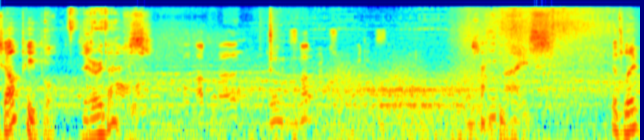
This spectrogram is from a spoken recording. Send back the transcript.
Job, people. But it's nice. Good loot.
